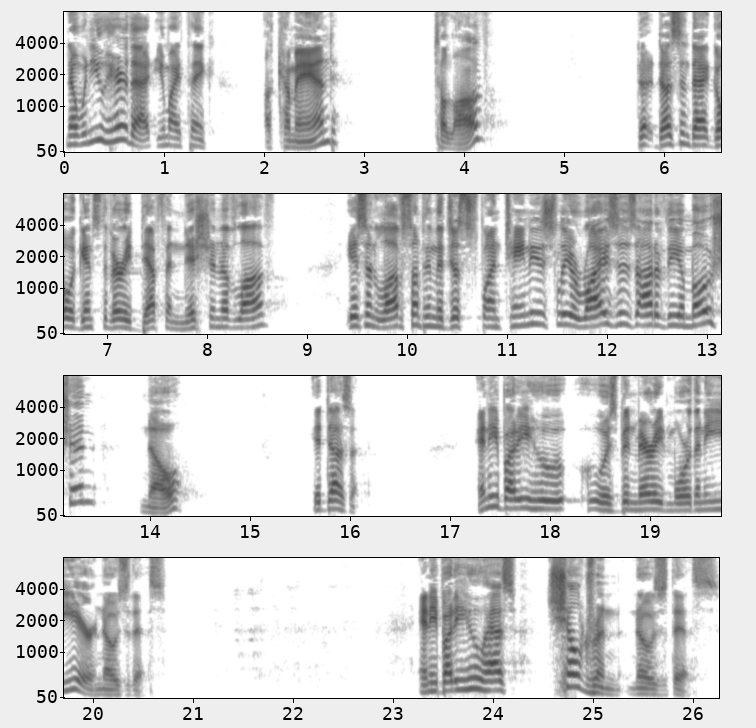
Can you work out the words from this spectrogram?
Now, when you hear that, you might think, a command to love? D- doesn't that go against the very definition of love? Isn't love something that just spontaneously arises out of the emotion? No, it doesn't. Anybody who, who has been married more than a year knows this. Anybody who has children knows this.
